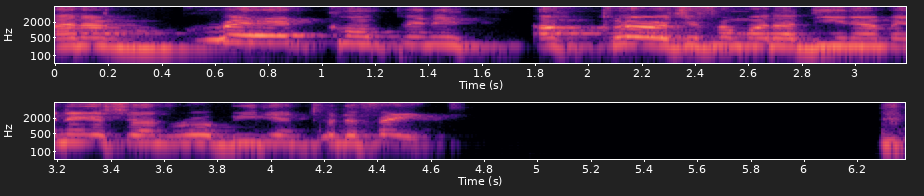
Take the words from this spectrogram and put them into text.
and a great company of clergy from other denominations were obedient to the faith.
